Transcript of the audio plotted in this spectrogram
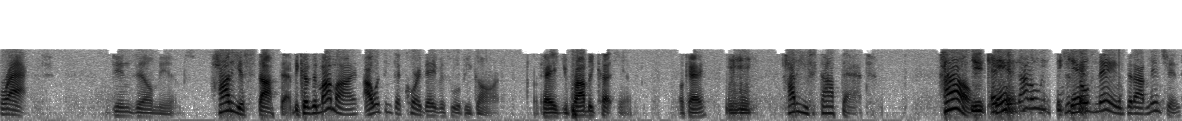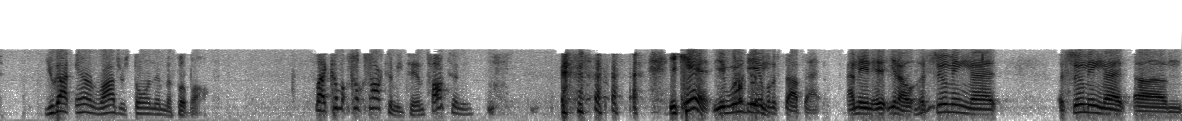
cracked Denzel Mims? How do you stop that? Because in my mind, I would think that Corey Davis will be gone. Okay, you probably cut him. Okay, hmm how do you stop that? How? You And- And, can't. not only You just can't. those names that I mentioned, you got Aaron Rodgers throwing them the football. Like, come on, come talk to me, Tim. Talk to me. you can't. You wouldn't be able to stop that. I mean, it, you know, Mhm. assuming that, assuming that, um,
